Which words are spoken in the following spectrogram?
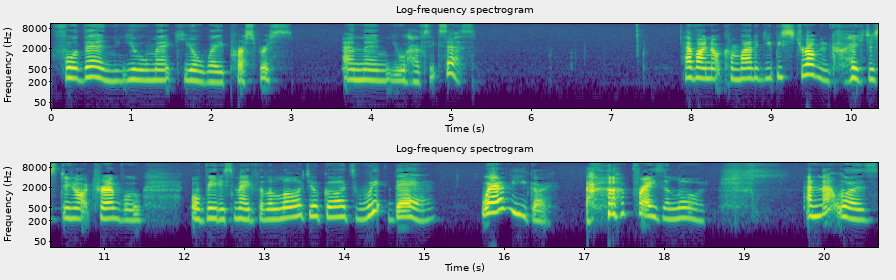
For then you will make your way prosperous, and then you will have success. Have I not commanded you? Be strong and courageous, do not tremble or be dismayed, for the Lord your God's with there wherever you go. Praise the Lord. And that was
